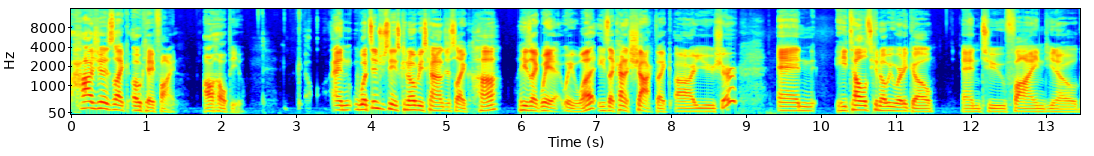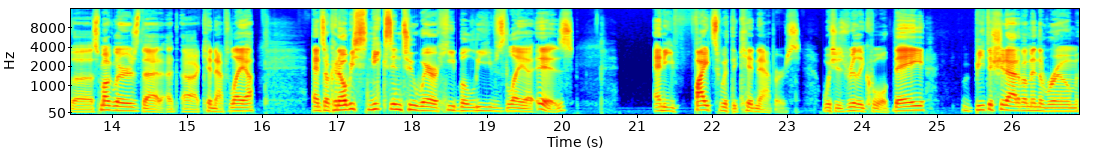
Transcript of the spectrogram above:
Haja is like, okay, fine, I'll help you. And what's interesting is Kenobi's kind of just like, huh? He's like, wait, wait, what? He's like kind of shocked, like, are you sure? And he tells Kenobi where to go and to find, you know, the smugglers that uh, kidnapped Leia. And so Kenobi sneaks into where he believes Leia is, and he fights with the kidnappers, which is really cool. They beat the shit out of him in the room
